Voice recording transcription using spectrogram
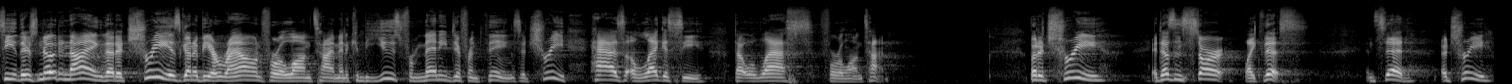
See, there's no denying that a tree is going to be around for a long time and it can be used for many different things. A tree has a legacy that will last for a long time. But a tree, it doesn't start like this. Instead, a tree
